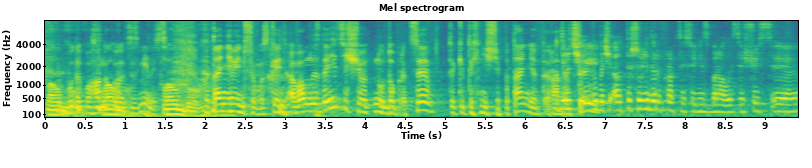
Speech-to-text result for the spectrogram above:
Слава Буде погано, слава коли Богу, це зміниться. слава Богу. Питання в іншому. Скажіть, а вам не здається, що ну добре, це такі технічні питання, рада До речі, 3. вибач, а те, що лідери фракції сьогодні збиралися, щось е,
